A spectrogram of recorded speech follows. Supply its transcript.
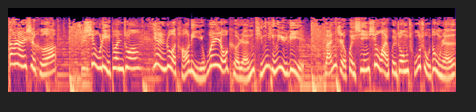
当然是和秀丽端庄、艳若桃李、温柔可人、亭亭玉立、兰芷会心、秀外慧中、楚楚动人、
